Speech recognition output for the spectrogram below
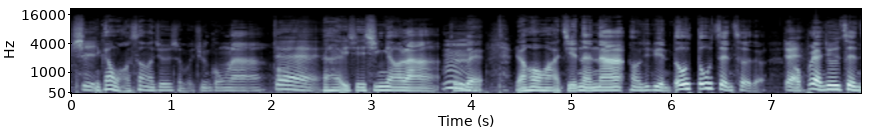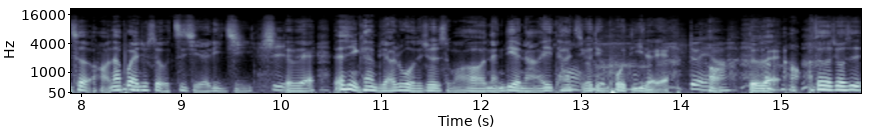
是，你看网上的就是什么军工啦，对，那还有一些新药啦，对不对？然后哈，节能呐，哦，就点都都政策的，对，不然就是政策，好，那不然就是有自己的利基，是对不对？但是你看比较弱的就是什么呃，南电啊，哎，它有点破低了耶，对啊，对不对？好，这个就是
